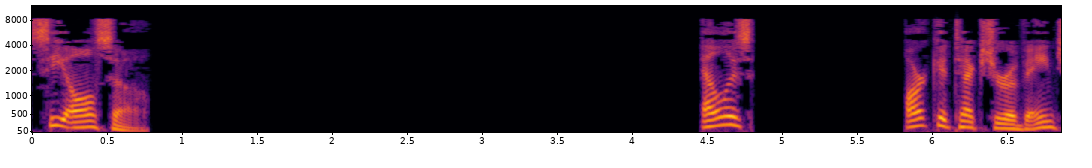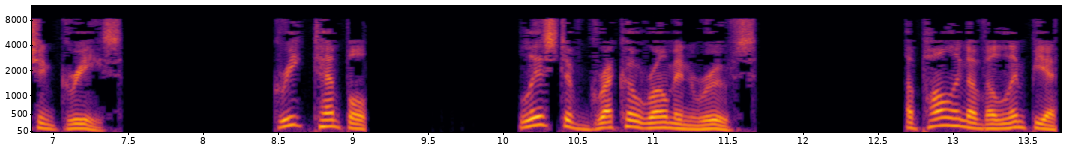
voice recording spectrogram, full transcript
See also. Elis. Architecture of ancient Greece. Greek temple. List of Greco-Roman roofs. Apollon of Olympia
